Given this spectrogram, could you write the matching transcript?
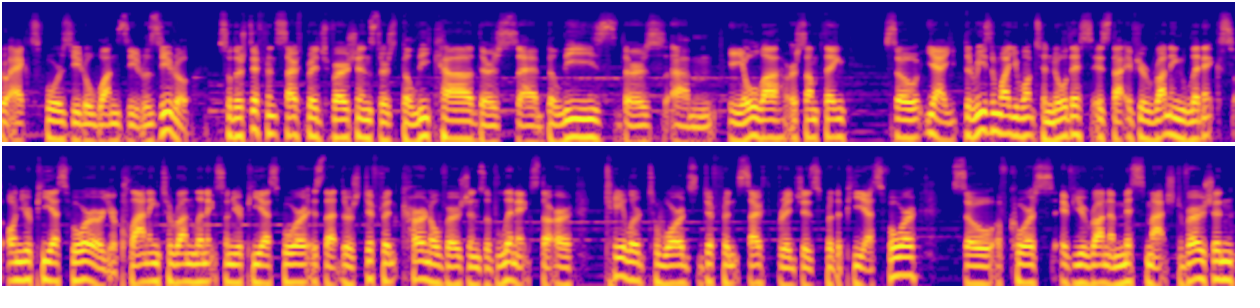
0x40100. So there's different Southbridge versions. There's Belika, there's uh, Belize, there's um, Aeolia or something. So yeah, the reason why you want to know this is that if you're running Linux on your PS4 or you're planning to run Linux on your PS4 is that there's different kernel versions of Linux that are tailored towards different south bridges for the PS4. So of course, if you run a mismatched version,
